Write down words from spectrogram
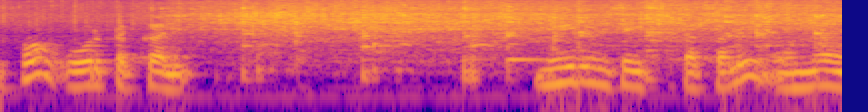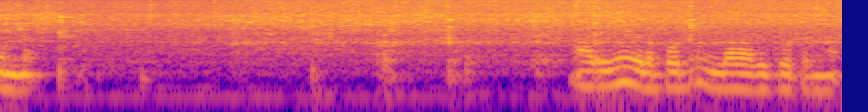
இப்போ ஒரு தக்காளி மீடியம் சைஸ் தக்காளி ஒன்றே ஒன்று அதையும் இதில் போட்டு நல்லா வதக்கி விட்டுருங்க.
